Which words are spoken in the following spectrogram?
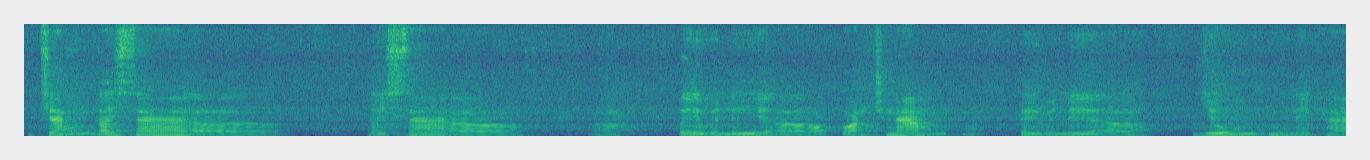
អញ្ចឹងដោយសារអឺដោយសារអឺពេលវេលារាប់ពាន់ឆ្នាំពេលវេលាយូរមានន័យថា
